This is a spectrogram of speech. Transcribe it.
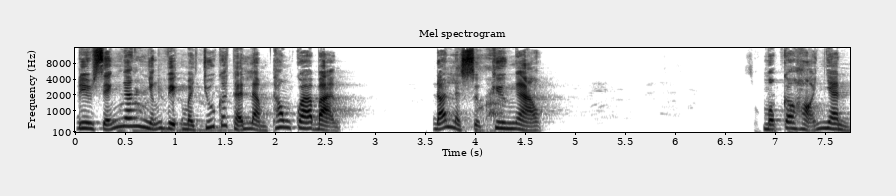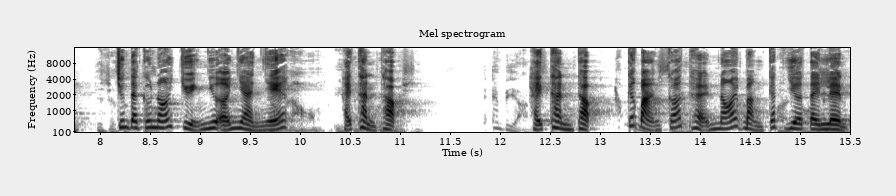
điều sẽ ngăn những việc mà Chúa có thể làm thông qua bạn. Đó là sự kiêu ngạo một câu hỏi nhanh, chúng ta cứ nói chuyện như ở nhà nhé. Hãy thành thật. Hãy thành thật. Các bạn có thể nói bằng cách giơ tay lên.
